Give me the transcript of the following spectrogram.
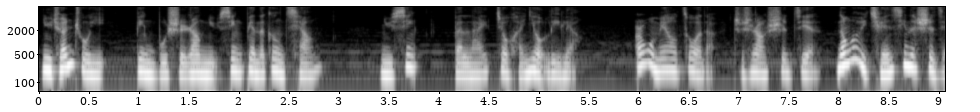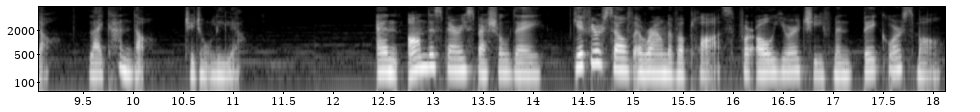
女权主义并不是让女性变得更强，女性本来就很有力量，而我们要做的只是让世界能够以全新的视角来看到这种力量。and on this very special day, give yourself a round of applause for all your achievement, big or small.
